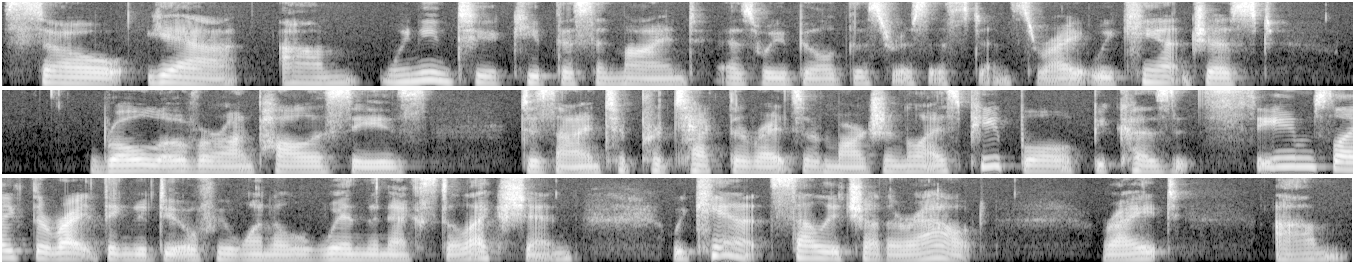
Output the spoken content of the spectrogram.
So, yeah, um, we need to keep this in mind as we build this resistance, right? We can't just roll over on policies designed to protect the rights of marginalized people because it seems like the right thing to do if we want to win the next election. We can't sell each other out, right? Um,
